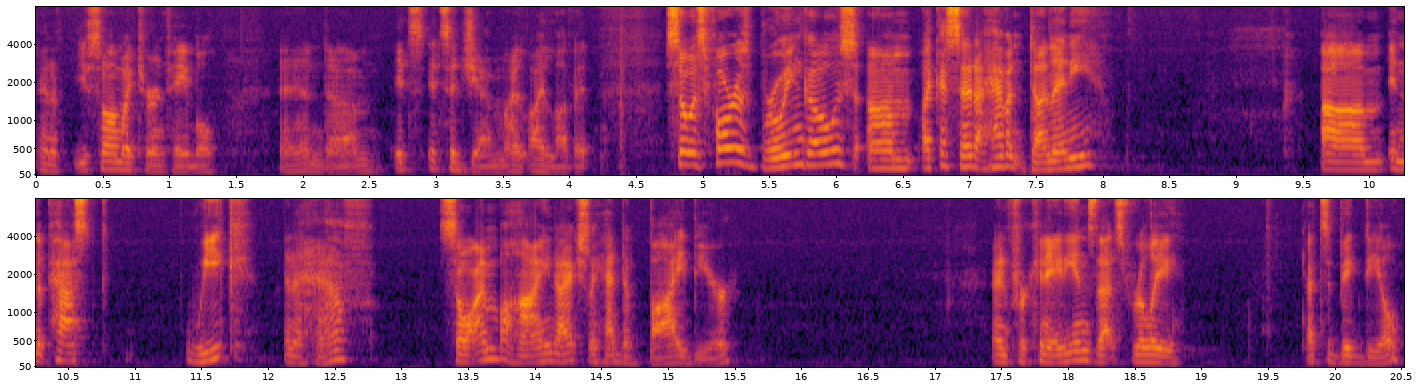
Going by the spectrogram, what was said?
And if you saw my turntable, and um, it's it's a gem. I, I love it. So as far as brewing goes, um, like I said, I haven't done any um, in the past week and a half. So I'm behind. I actually had to buy beer. And for Canadians, that's really that's a big deal.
